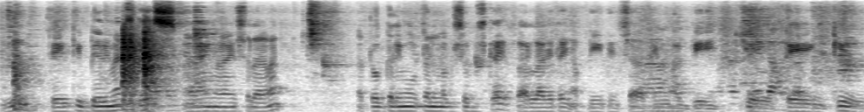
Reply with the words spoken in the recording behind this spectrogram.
Yun. Thank you very much guys. Maraming maraming salamat. At huwag kalimutan mag-subscribe para lagi tayong updated sa ating mga video. Thank you.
